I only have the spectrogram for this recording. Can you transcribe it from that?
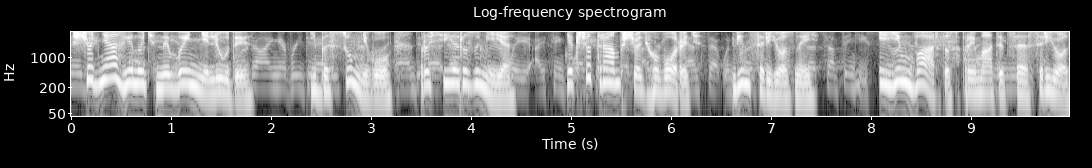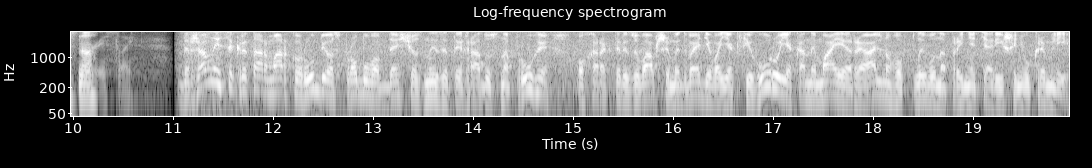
Щодня гинуть невинні люди. І без сумніву, Росія розуміє, якщо Трамп щось говорить, він серйозний. І їм варто сприймати це серйозно. Державний секретар Марко Рубіо спробував дещо знизити градус напруги, охарактеризувавши Медведєва як фігуру, яка не має реального впливу на прийняття рішень у Кремлі.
